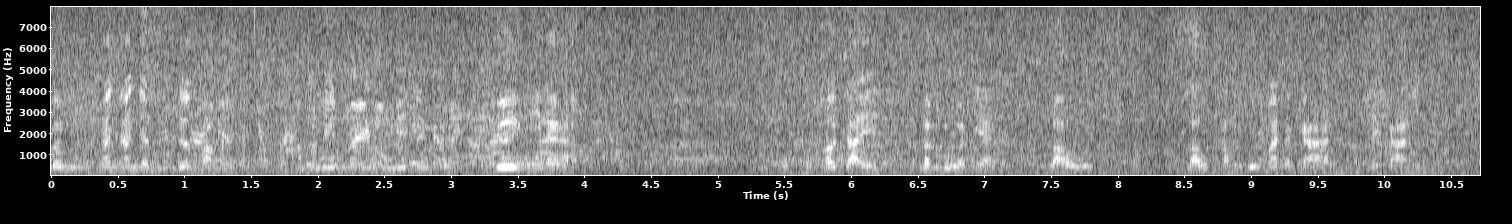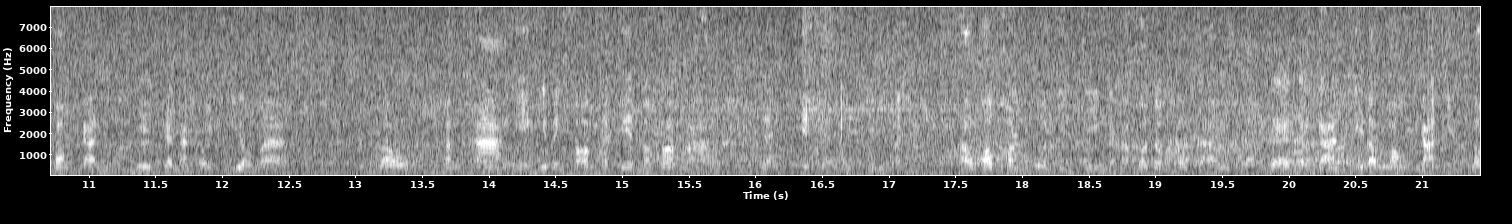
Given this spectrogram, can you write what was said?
ต้องท่านท่านจะเรื่องความมั่นใจทำมาลินไปลงนิดนึงได้ไหมคืออย่างนี้นะครับผมผมเข้าใจตำรวจเนี่ยเราเราทำทุกมาตรการในการป้องกันเหตุกับนักท่องเที่ยวมาก เราทั้งห้างเองที่เป็นซอฟต์แพคเกจเราก็มาจะเห็นเนี่ยบางทีมันเอาออฟคอนโทรลจริงๆนะครับ เราต้องเข้าใจแต่ในการที่เราป้องกันเนี่ยเรา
